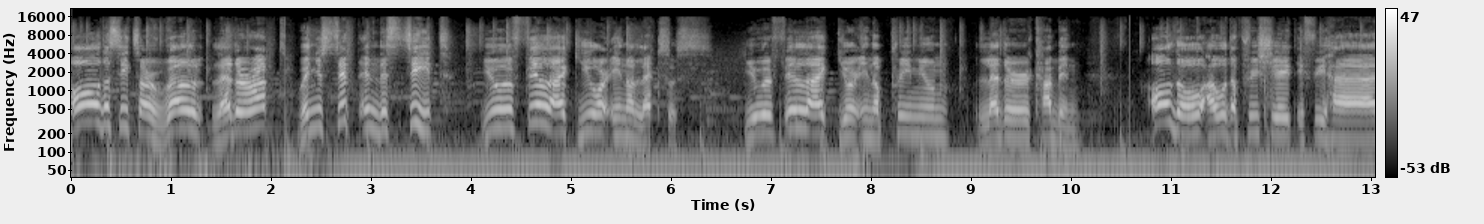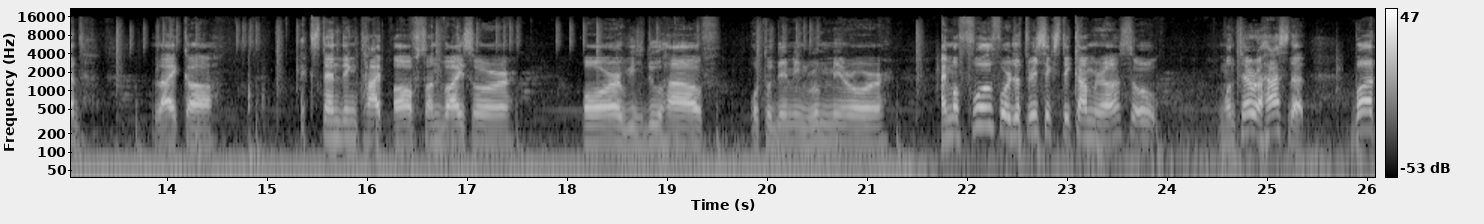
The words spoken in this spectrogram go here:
All the seats are well leather wrapped. When you sit in this seat, you will feel like you are in a Lexus. You will feel like you're in a premium leather cabin. Although I would appreciate if we had like a extending type of sun visor or we do have auto dimming room mirror. I'm a fool for the 360 camera, so Montero has that but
